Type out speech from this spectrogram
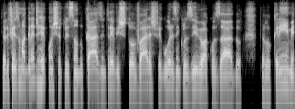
Então ele fez uma grande reconstituição do caso, entrevistou várias figuras, inclusive o acusado pelo crime,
